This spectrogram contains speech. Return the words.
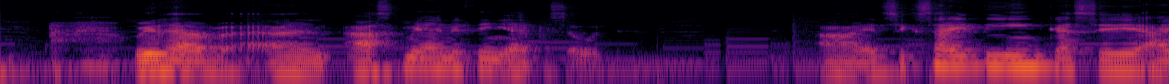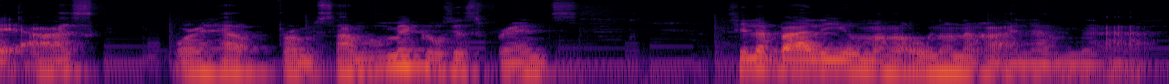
we'll have an Ask Me Anything episode. Uh, it's exciting kasi I asked for help from some of my closest friends. Sila bali yung mga unang nakaalam na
